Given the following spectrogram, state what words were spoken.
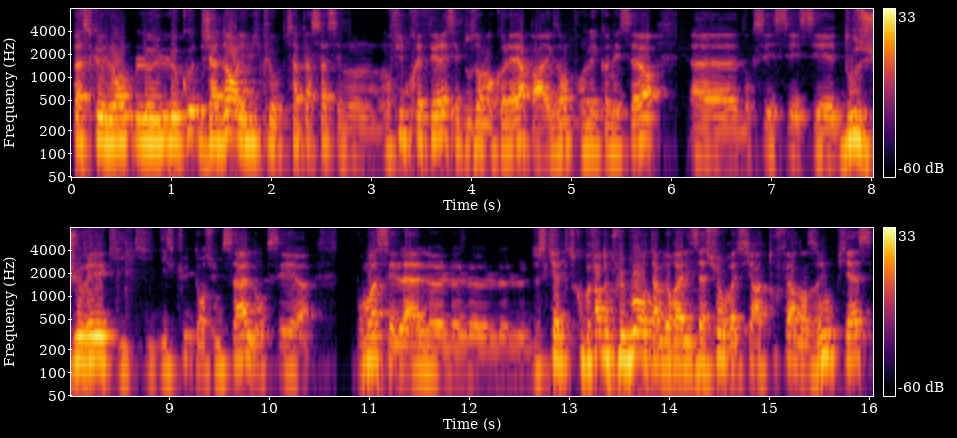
Parce que j'adore les huis clos. Ça, ça c'est mon, film préféré, c'est 12 hommes en colère, par exemple, pour les connaisseurs. Euh, donc, c'est 12 jurés qui, discutent dans une salle. Donc, c'est pour moi, c'est de ce qu'on peut faire de plus beau en termes de réalisation, réussir à tout faire dans une pièce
